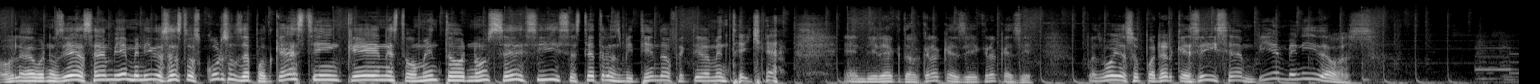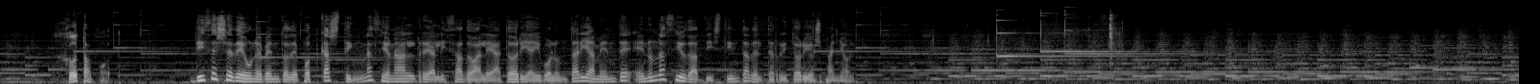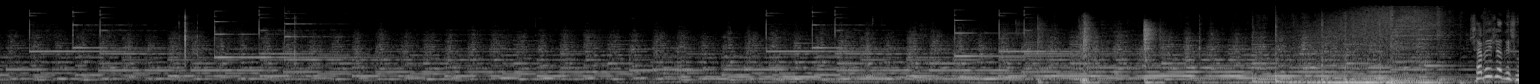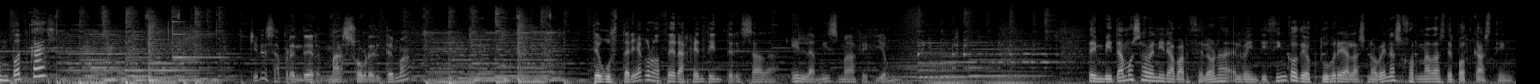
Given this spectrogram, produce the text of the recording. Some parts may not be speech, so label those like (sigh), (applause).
Hola, buenos días, sean bienvenidos a estos cursos de podcasting que en este momento no sé si se esté transmitiendo efectivamente (laughs) ya en directo. Creo que sí, creo que sí. Pues voy a suponer que sí, sean bienvenidos. JPod. Dícese de un evento de podcasting nacional realizado aleatoria y voluntariamente en una ciudad distinta del territorio español. ¿Sabes lo que es un podcast? ¿Quieres aprender más sobre el tema? ¿Te gustaría conocer a gente interesada en la misma afición? Te invitamos a venir a Barcelona el 25 de octubre a las novenas jornadas de podcasting.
